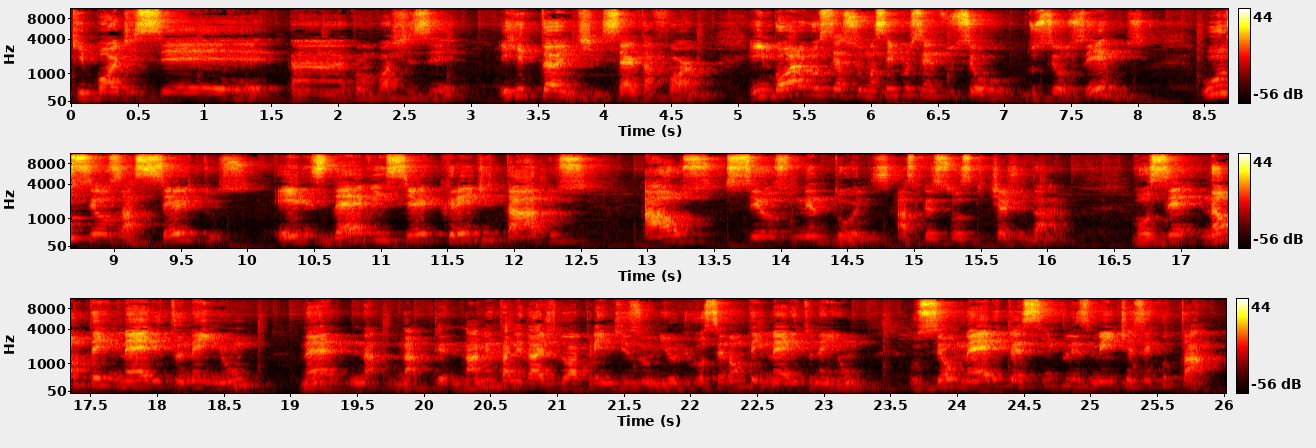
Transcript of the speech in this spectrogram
que pode ser. Uh, como eu posso dizer? Irritante, de certa forma. Embora você assuma 100% do seu, dos seus erros, os seus acertos, eles devem ser creditados aos seus mentores, às pessoas que te ajudaram. Você não tem mérito nenhum, né? Na, na, na mentalidade do aprendiz humilde, você não tem mérito nenhum. O seu mérito é simplesmente executar.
